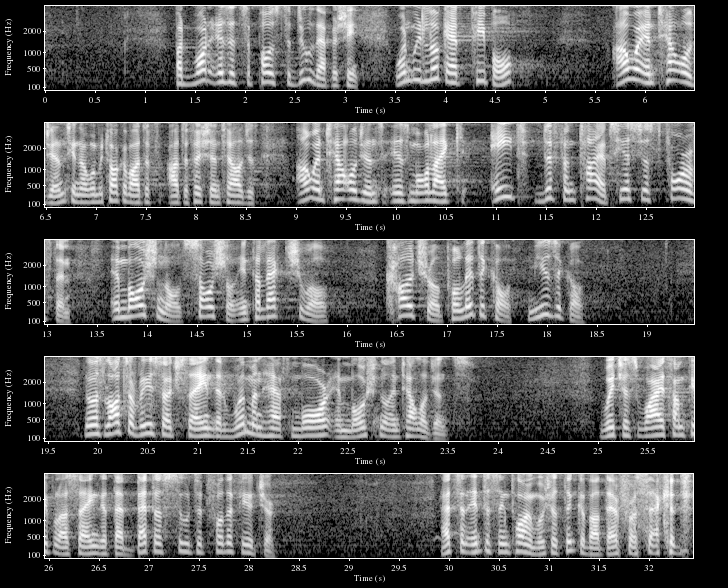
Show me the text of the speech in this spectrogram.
But what is it supposed to do, that machine? When we look at people, our intelligence, you know, when we talk about artificial intelligence, our intelligence is more like eight different types. Here's just four of them. Emotional, social, intellectual, cultural, political, musical. There's lots of research saying that women have more emotional intelligence, which is why some people are saying that they're better suited for the future. That's an interesting point. We should think about that for a second.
